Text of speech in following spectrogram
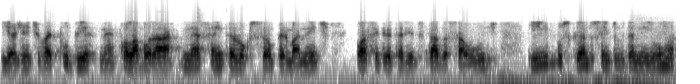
e a gente vai poder né, colaborar nessa interlocução permanente com a Secretaria de Estado da Saúde e buscando, sem dúvida nenhuma,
